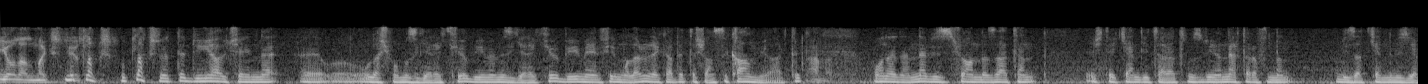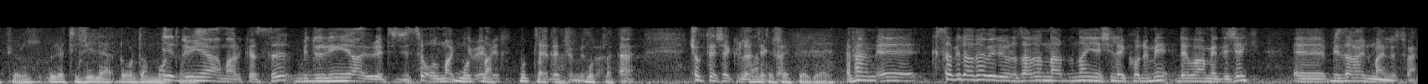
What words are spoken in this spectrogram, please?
yol almak istiyorsunuz? Mutlak, mutlak surette dünya ölçeğine e, ulaşmamız gerekiyor, büyümemiz gerekiyor. Büyümeyen firmaların rekabette şansı kalmıyor artık. Anladım. O nedenle biz şu anda zaten işte kendi ithalatımızı dünyanın her tarafından bizzat kendimiz yapıyoruz. Üreticiyle doğrudan Bir muhatabız. dünya markası, bir dünya üreticisi olmak Mutlak, gibi bir mutlaka, hedefimiz mutlaka. var. Evet. Çok teşekkürler Ben tekrar. teşekkür ediyorum. Efendim e, kısa bir ara veriyoruz. Aranın ardından Yeşil Ekonomi devam edecek. E, bizden ayrılmayın lütfen.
